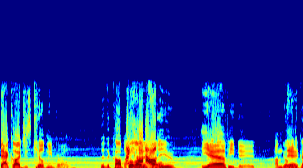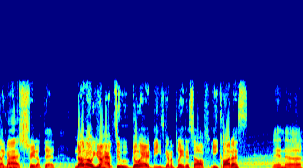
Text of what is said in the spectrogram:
That car just killed me, bro. Did the cop like pull out in front of you? Yeah, he did. I'm you dead. like back? I'm straight up dead. No, no, you don't have to. Go ahead. He's gonna play this off. He caught us, and uh,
